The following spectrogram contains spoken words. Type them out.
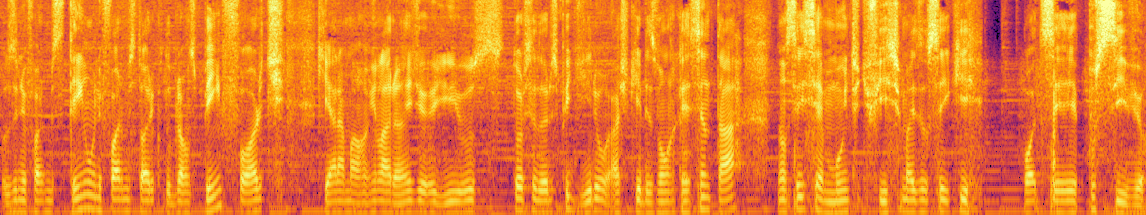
Os uniformes têm um uniforme histórico do Browns bem forte que era marrom e laranja e os torcedores pediram, acho que eles vão acrescentar. Não sei se é muito difícil, mas eu sei que pode ser possível.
